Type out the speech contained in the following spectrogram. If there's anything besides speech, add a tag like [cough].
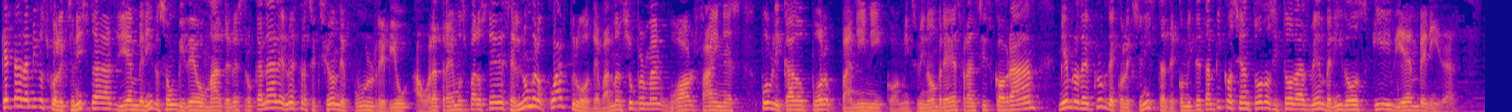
¿Qué tal amigos coleccionistas? Bienvenidos a un video más de nuestro canal en nuestra sección de Full Review. Ahora traemos para ustedes el número 4 de Batman Superman World Finest, publicado por Panini Comics. Mi nombre es Francisco Abraham, miembro del Club de Coleccionistas de Cómic de Tampico. Sean todos y todas bienvenidos y bienvenidas.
